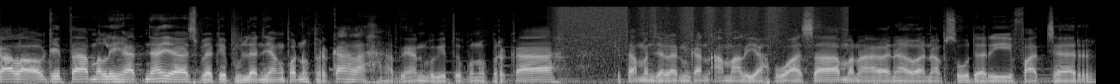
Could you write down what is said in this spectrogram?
kalau kita melihatnya ya sebagai bulan yang penuh berkah lah, artinya begitu penuh berkah. Kita menjalankan amaliyah puasa, menahan hawa nafsu dari fajar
